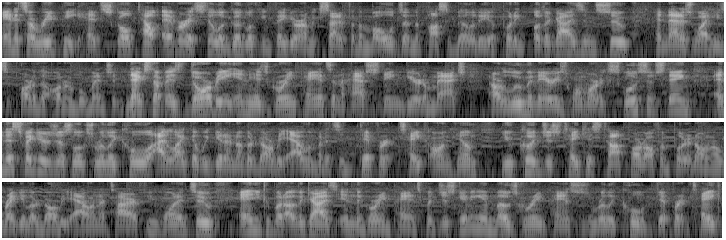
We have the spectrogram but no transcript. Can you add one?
and it's a repeat head sculpt. However, it's still a good looking figure. I'm excited for the molds and the possibility of putting other guys in suit, and that is why he's a part of the honorable mention. Next up is Darby in his green pants and the half Sting gear to match our Luminaries Walmart exclusive Sting, and this figure just looks really cool. I like that we get another Darby Allin, but it's a different take on him. You could just take his top part off and put it on a regular Darby Allin attire if you wanted to, and you could put other guys in the green pants, but just giving him those green pants was a really cool, different take,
